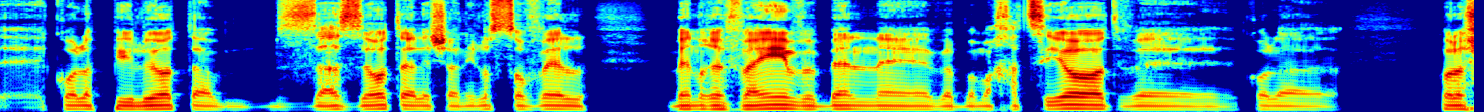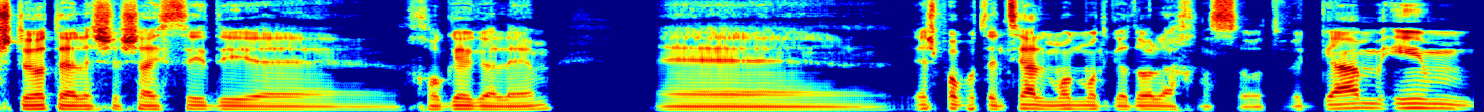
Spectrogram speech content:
אה, כל הפעילויות המזעזעות האלה שאני לא סובל בין רבעים ובין, ובמחציות וכל ה, כל השטויות האלה ששי סידי חוגג עליהם. יש פה פוטנציאל מאוד מאוד גדול להכנסות, וגם אם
